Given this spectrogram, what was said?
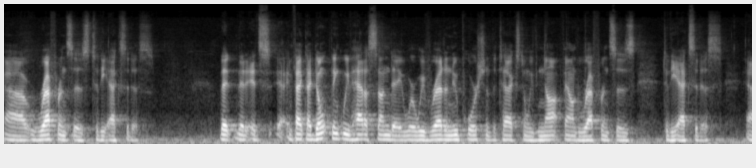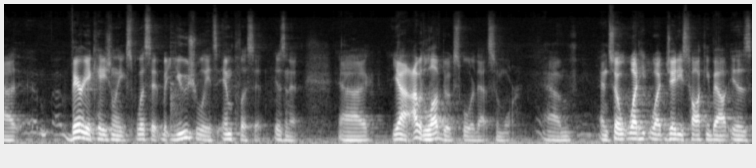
uh, references to the Exodus. That, that it's, in fact, I don't think we've had a Sunday where we've read a new portion of the text and we've not found references to the Exodus. Uh, very occasionally explicit, but usually it's implicit, isn't it? Uh, yeah, I would love to explore that some more. Um, and so what he, what JD's talking about is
